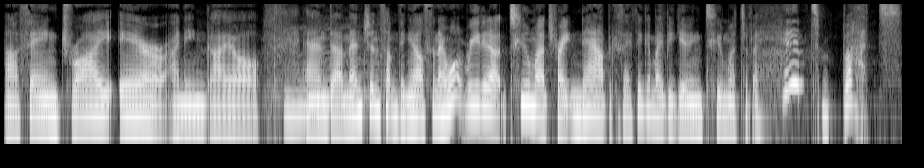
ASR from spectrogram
uh, saying dry air 아닌가요? And uh, mentioned something else. And I won't read it out too much right now because I think it might be giving too much of a hint, but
